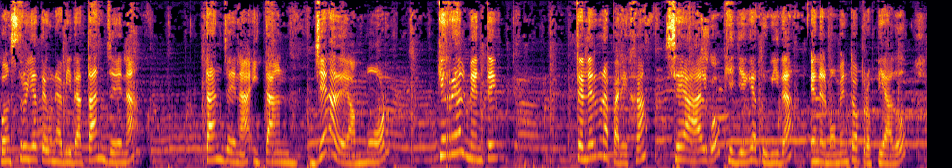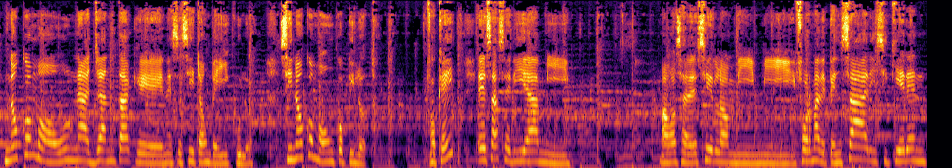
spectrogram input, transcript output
construyete una vida tan llena, tan llena y tan llena de amor, que realmente tener una pareja sea algo que llegue a tu vida en el momento apropiado, no como una llanta que necesita un vehículo, sino como un copiloto. ¿Ok? Esa sería mi, vamos a decirlo, mi, forma de pensar y si quieren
